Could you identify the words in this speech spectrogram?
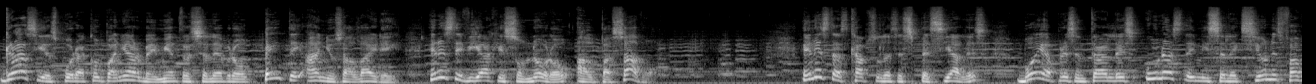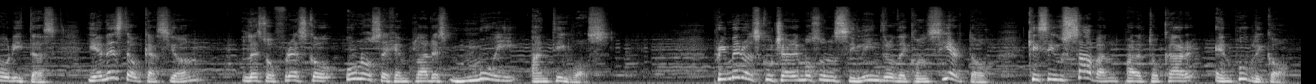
Gracias por acompañarme mientras celebro 20 años al aire en este viaje sonoro al pasado. En estas cápsulas especiales voy a presentarles unas de mis selecciones favoritas y en esta ocasión les ofrezco unos ejemplares muy antiguos. Primero escucharemos un cilindro de concierto que se usaban para tocar en público.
